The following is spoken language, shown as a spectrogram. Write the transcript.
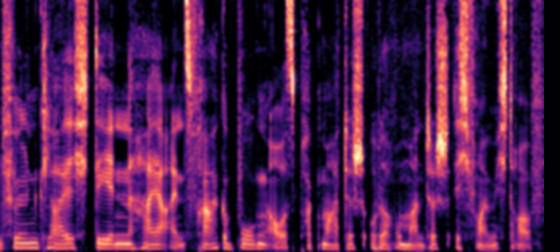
füllen gleich den HR1 Fragebogen aus, pragmatisch oder romantisch. Ich freue mich drauf.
